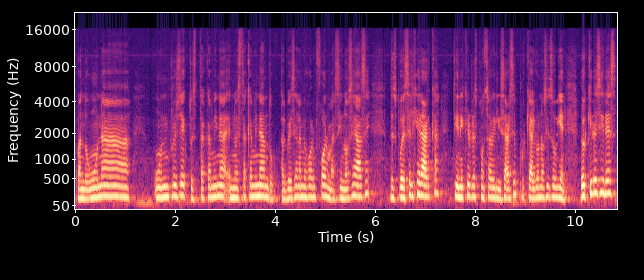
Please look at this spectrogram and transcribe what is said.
cuando una, un proyecto está camina, no está caminando tal vez en la mejor forma, si no se hace, después el jerarca tiene que responsabilizarse porque algo no se hizo bien. Lo que quiero decir es,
